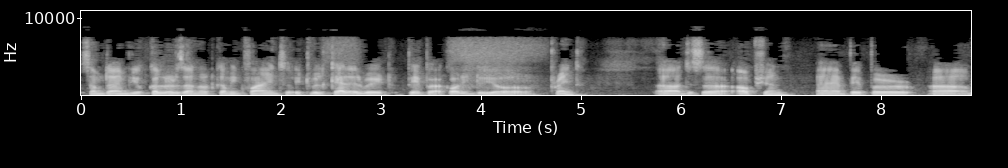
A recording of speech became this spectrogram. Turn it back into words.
sometimes your colors are not coming fine. So it will calibrate paper according to your print uh, this is an option and paper uh,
